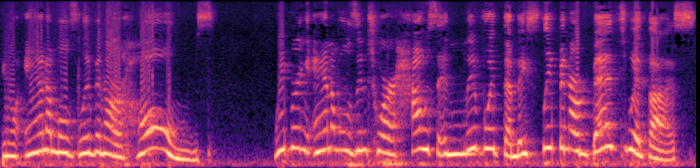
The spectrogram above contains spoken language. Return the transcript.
you know, animals live in our homes we bring animals into our house and live with them. They sleep in our beds with us.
